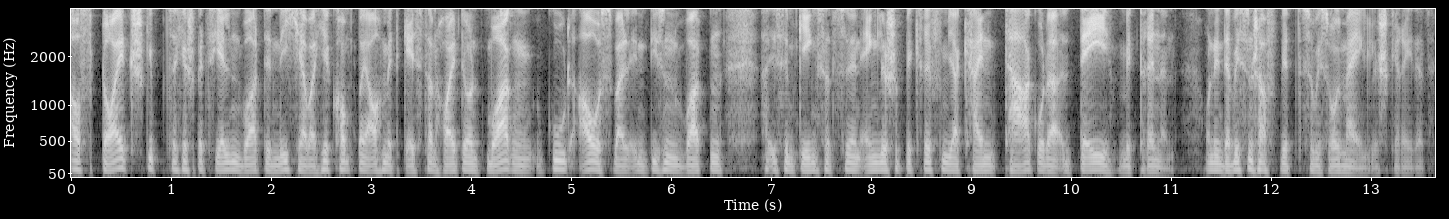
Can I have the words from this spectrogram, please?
Auf Deutsch gibt es solche speziellen Worte nicht, aber hier kommt man ja auch mit gestern, heute und morgen gut aus, weil in diesen Worten ist im Gegensatz zu den englischen Begriffen ja kein Tag oder Day mit drinnen. Und in der Wissenschaft wird sowieso immer Englisch geredet.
